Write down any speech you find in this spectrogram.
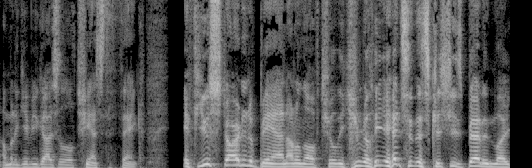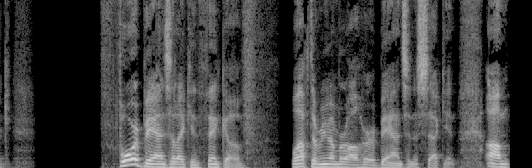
I'm going to give you guys a little chance to think. If you started a band, I don't know if Chili can really answer this because she's been in like four bands that I can think of. We'll have to remember all her bands in a second. Um,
